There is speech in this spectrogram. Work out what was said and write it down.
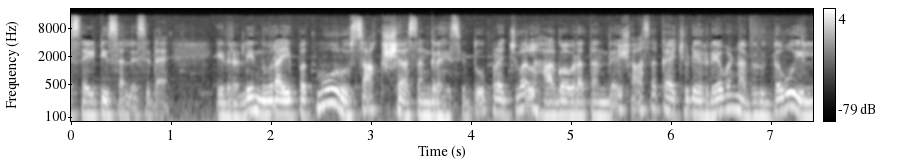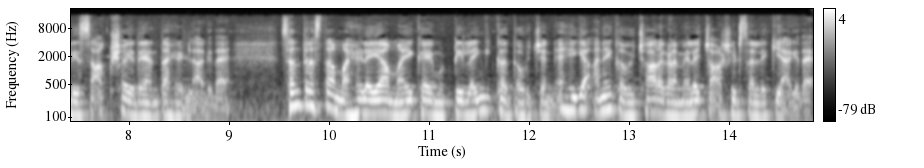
ಎಸ್ಐಟಿ ಸಲ್ಲಿಸಿದೆ. ಇದರಲ್ಲಿ ನೂರ ಇಪ್ಪತ್ಮೂರು ಸಾಕ್ಷ್ಯ ಸಂಗ್ರಹಿಸಿದ್ದು, ಪ್ರಜ್ವಲ್ ಹಾಗೂ ಅವರ ತಂದೆ ಶಾಸಕ ಎಚ್ ಡಿ ರೇವಣ್ಣ ವಿರುದ್ಧವೂ ಇಲ್ಲಿ ಸಾಕ್ಷ್ಯ ಇದೆ ಅಂತ ಹೇಳಲಾಗಿದೆ. ಸಂತ್ರಸ್ತ ಮಹಿಳೆಯ ಮೈಕೈ ಮುಟ್ಟಿ ಲೈಂಗಿಕ ದೌರ್ಜನ್ಯ ಹೀಗೆ ಅನೇಕ ವಿಚಾರಗಳ ಮೇಲೆ ಚಾರ್ಜ್ ಶೀಟ್ ಸಲ್ಲಿಕೆಯಾಗಿದೆ.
